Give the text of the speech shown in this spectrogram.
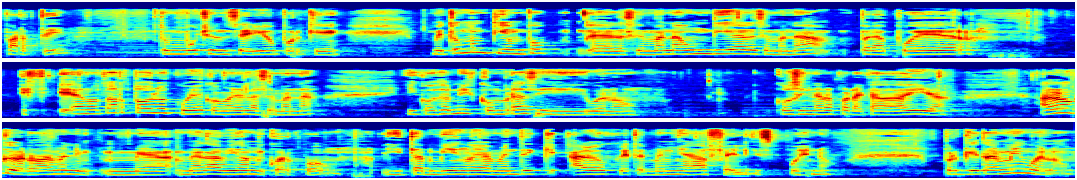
parte tomo mucho en serio porque me tomo un tiempo a la semana, un día a la semana, para poder anotar todo lo que voy a comer en la semana y coger mis compras y, bueno, cocinar para cada día. Algo que verdad me, me, haga bien a mi cuerpo y también obviamente que algo que también me haga feliz, pues no. Porque también, bueno,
